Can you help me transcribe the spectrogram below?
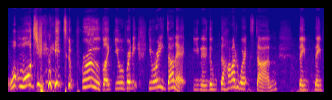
What more do you need to prove? Like you already, you've already done it. You know, the, the hard work's done. They, they've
